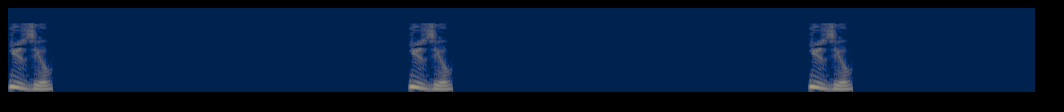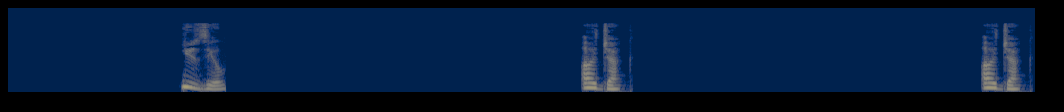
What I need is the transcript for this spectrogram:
Yüzyıl. Yüzyıl. Yüzyıl. Yüzyıl acak acak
